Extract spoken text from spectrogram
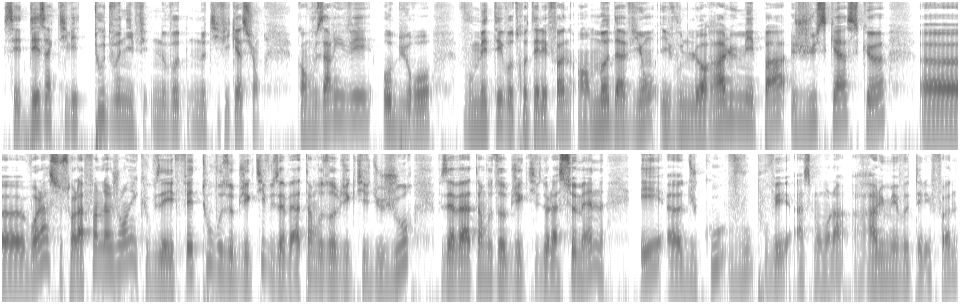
c'est désactiver toutes vos, vos notifications. Quand vous arrivez au bureau, vous mettez votre téléphone en mode avion et vous ne le rallumez pas jusqu'à ce que euh, voilà, ce soit la fin de la journée, que vous avez fait tous vos objectifs, vous avez atteint vos objectifs du jour, vous avez atteint vos objectifs de la semaine, et euh, du coup, vous pouvez à ce moment-là rallumer votre téléphone,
